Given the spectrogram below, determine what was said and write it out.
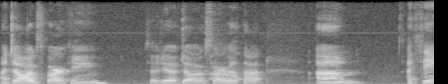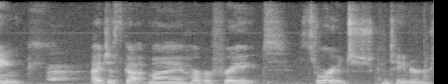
My dog's barking. So I do have dogs. Sorry about that. Um, I think I just got my Harbor Freight storage containers.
